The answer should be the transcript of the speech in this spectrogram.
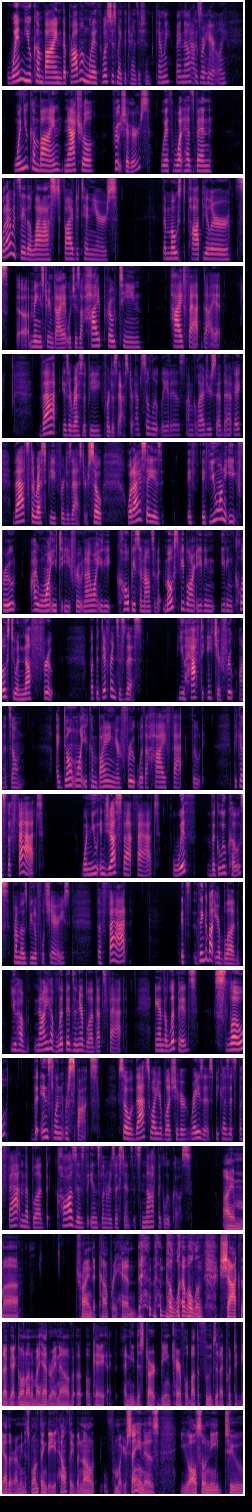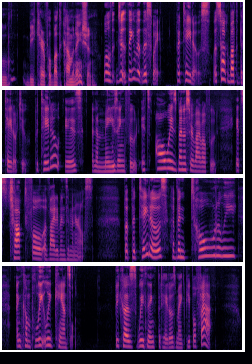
when you combine the problem with, let's just make the transition, can we, right now? Because we're here. When you combine natural fruit sugars with what has been, what I would say, the last five to 10 years, the most popular uh, mainstream diet, which is a high protein, high fat diet, that is a recipe for disaster. Absolutely, it is. I'm glad you said that. Okay. That's the recipe for disaster. So what I say is if if you want to eat fruit, I want you to eat fruit and I want you to eat copious amounts of it. Most people aren't even eating close to enough fruit. But the difference is this. You have to eat your fruit on its own. I don't want you combining your fruit with a high fat food. Because the fat when you ingest that fat with the glucose from those beautiful cherries, the fat it's think about your blood. You have now you have lipids in your blood, that's fat. And the lipids slow the insulin response. So that's why your blood sugar raises because it's the fat in the blood that causes the insulin resistance. It's not the glucose. I'm uh, trying to comprehend the level of shock that I've got going on in my head right now. Of uh, okay, I, I need to start being careful about the foods that I put together. I mean, it's one thing to eat healthy, but now from what you're saying is you also need to be careful about the combination. Well, think of it this way. Potatoes. Let's talk about the potato too. Potato is an amazing food. It's always been a survival food. It's chocked full of vitamins and minerals. But potatoes have been totally and completely canceled because we think potatoes make people fat.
